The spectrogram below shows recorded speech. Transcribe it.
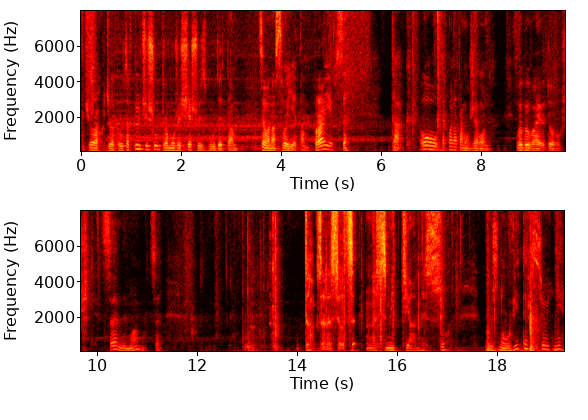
Вчора хотіла кажу, та включиш утро, може ще щось буде там. Це вона своє там прає все. Так, о, так вона там вже вон вибиває дорожки. Це не мама, це. Так, зараз я оце на сміття несу. Знову вітер сьогодні,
